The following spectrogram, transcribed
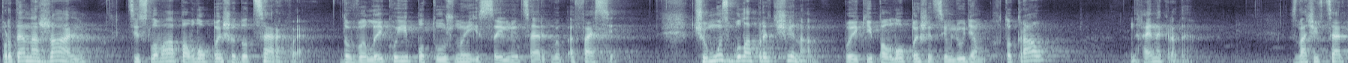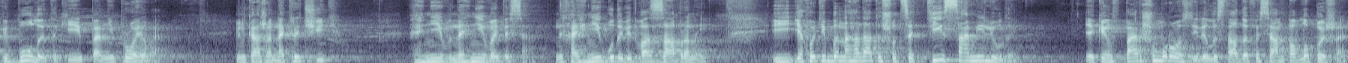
Проте, на жаль, ці слова Павло пише до церкви, до великої, потужної і сильної церкви в Ефесі. Чомусь була причина, по якій Павло пише цим людям, хто крав, нехай не краде. Значить, в церкві були такі певні прояви. Він каже: не кричіть, гнів, не гнівайтеся, нехай гнів буде від вас забраний. І я хотів би нагадати, що це ті самі люди, яким в першому розділі листа до Ефесян Павло пише:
